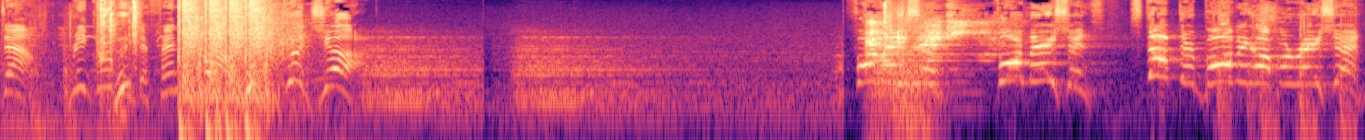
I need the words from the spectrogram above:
Regroup and defend the bomb. Good job. Formation! Formations! Stop their bombing operation!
